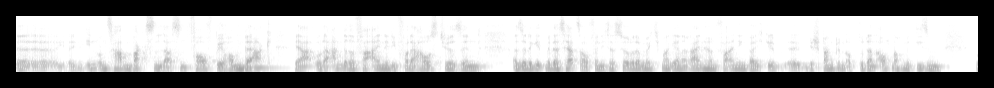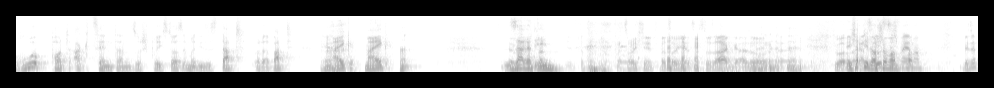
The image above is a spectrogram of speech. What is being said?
äh, in uns haben wachsen lassen. VfB Homberg, ja, oder andere Vereine, die vor der Haustür sind. Also da geht mir das Herz auf, wenn ich das höre. Da möchte ich mal gerne reinhören. Vor allen Dingen, weil ich ge äh, gespannt bin, ob du dann auch noch mit diesem Ruhrpott-Akzent dann so sprichst. Du hast immer dieses Dat oder Wat. Mike, Mike, sag es ihm. Was soll, ich jetzt, was soll ich jetzt dazu sagen? Also, äh, du, ich habe dir doch schon mal, mal, bitte?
